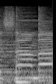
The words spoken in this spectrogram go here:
with somebody.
